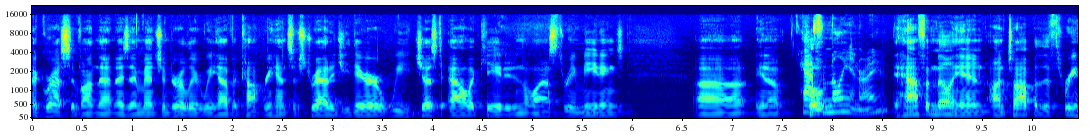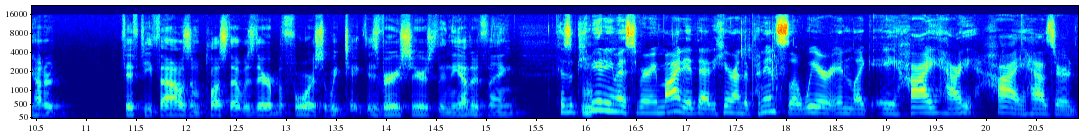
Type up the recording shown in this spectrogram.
aggressive on that. And as I mentioned earlier, we have a comprehensive strategy there. We just allocated in the last three meetings, uh, you know, Half a million, right? half a million on top of the 350,000 plus that was there before. So we take this very seriously. And the other thing, Because the community must be reminded that here on the peninsula, we are in like a high, high, high hazard.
